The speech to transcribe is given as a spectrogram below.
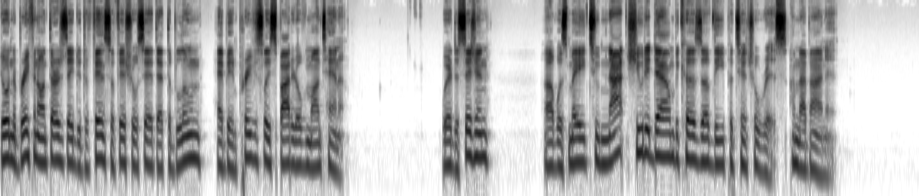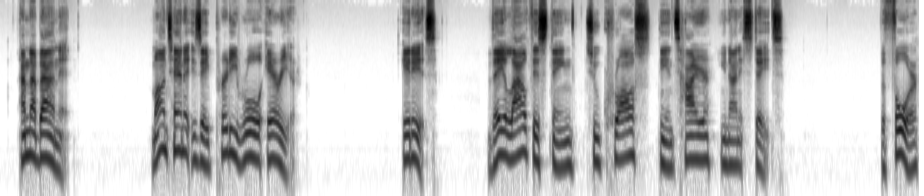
During the briefing on Thursday, the defense official said that the balloon had been previously spotted over Montana, where a decision uh, was made to not shoot it down because of the potential risks. I'm not buying it. I'm not buying it. Montana is a pretty rural area. It is. They allowed this thing to cross the entire United States before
